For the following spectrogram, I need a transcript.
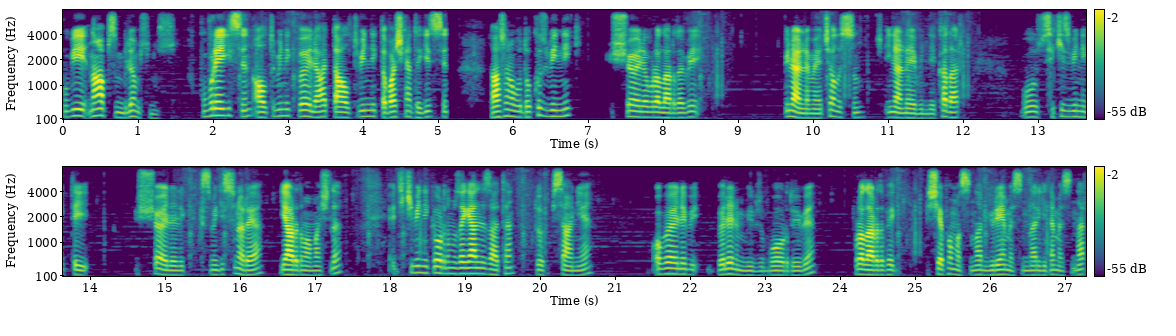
Bu bir ne yapsın biliyor musunuz? Bu buraya gitsin. 6000'lik böyle hatta 6000'lik de başkente gitsin. Daha sonra bu 9000'lik şöyle buralarda bir ilerlemeye çalışsın. İlerleyebildiği kadar. Bu 8000'lik de şöylelik kısmı gitsin oraya. Yardım amaçlı. Evet 2000'lik ordumuza geldi zaten. Dur bir saniye. O böyle bir bölelim bir bu orduyu bir. Buralarda pek şey yapamasınlar, yürüyemesinler, gidemesinler.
